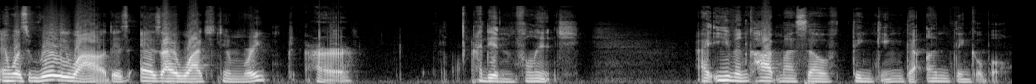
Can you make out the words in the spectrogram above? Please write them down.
And what's really wild is as I watched him rape her, I didn't flinch. I even caught myself thinking the unthinkable.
